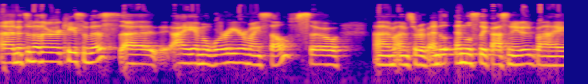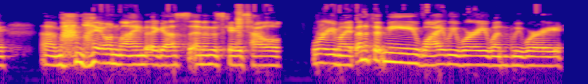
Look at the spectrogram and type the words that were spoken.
And it's another case of this. Uh, I am a worrier myself. So um, I'm sort of end- endlessly fascinated by um, my own mind, I guess, and in this case, how worry might benefit me, why we worry when we worry,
